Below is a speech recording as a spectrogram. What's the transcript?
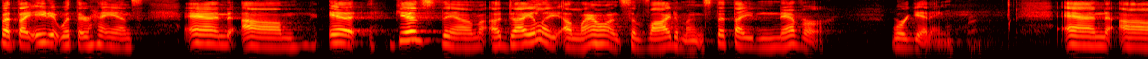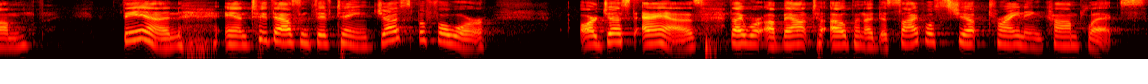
but they eat it with their hands. And um, it gives them a daily allowance of vitamins that they never were getting. And um, then in 2015, just before or just as they were about to open a discipleship training complex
